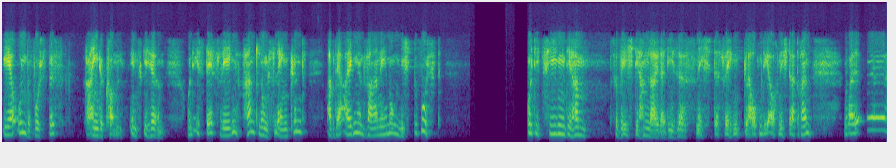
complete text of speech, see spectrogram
eher Unbewusstes reingekommen ins Gehirn und ist deswegen handlungslenkend, aber der eigenen Wahrnehmung nicht bewusst. Und die Ziegen, die haben, so wie ich, die haben leider dieses nicht. Deswegen glauben die auch nicht daran, weil äh,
